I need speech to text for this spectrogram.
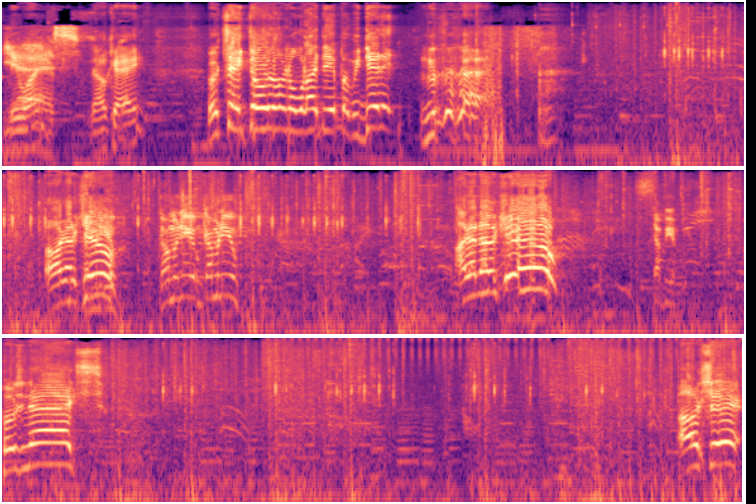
You? Yes. Okay. We'll take those. I don't know what I did, but we did it. oh, I got a kill. Coming to you. Coming to you. I got another kill. W. Who's next? Oh shit!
